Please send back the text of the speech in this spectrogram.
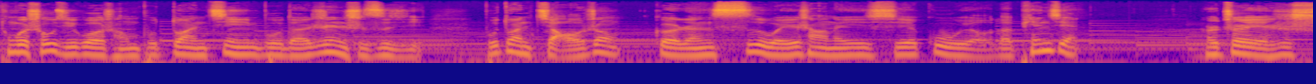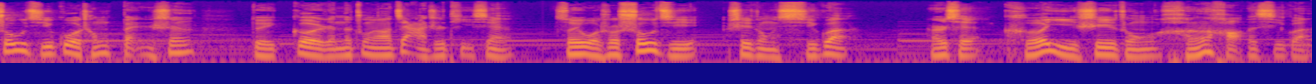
通过收集过程，不断进一步地认识自己，不断矫正个人思维上的一些固有的偏见，而这也是收集过程本身对个人的重要价值体现。所以我说，收集是一种习惯，而且可以是一种很好的习惯。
